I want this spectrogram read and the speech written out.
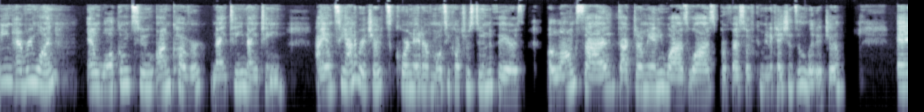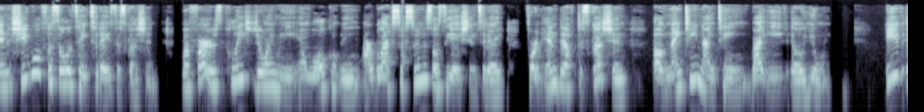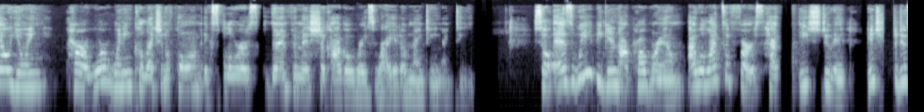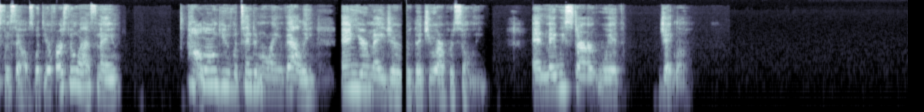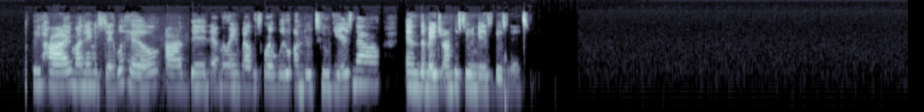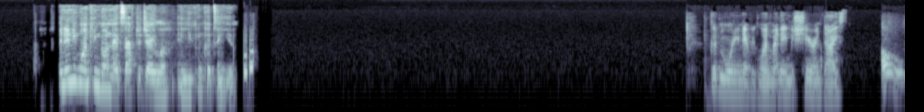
morning, everyone, and welcome to Uncover 1919. I am Tiana Richards, Coordinator of Multicultural Student Affairs, alongside Dr. Manny Waz Professor of Communications and Literature, and she will facilitate today's discussion. But first, please join me in welcoming our Black Student Association today for an in-depth discussion of 1919 by Eve L. Ewing. Eve L. Ewing, her award-winning collection of poems explores the infamous Chicago race riot of 1919. So as we begin our program, I would like to first have each student introduce themselves with your first and last name, how long you've attended Moraine Valley, and your major that you are pursuing. And may we start with Jayla. Hi, my name is Jayla Hill. I've been at Moraine Valley for a little under two years now, and the major I'm pursuing is business. And anyone can go next after Jayla, and you can continue. Good morning, everyone. My name is Sharon Dice. Oh.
